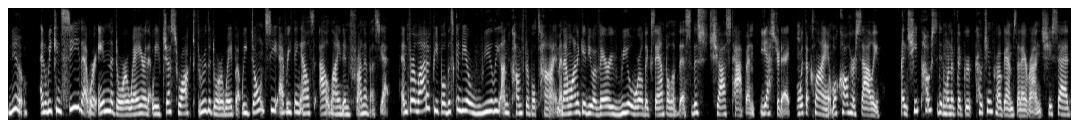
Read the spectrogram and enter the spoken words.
new. And we can see that we're in the doorway or that we've just walked through the doorway, but we don't see everything else outlined in front of us yet. And for a lot of people, this can be a really uncomfortable time. And I want to give you a very real world example of this. This just happened yesterday with a client. We'll call her Sally. And she posted in one of the group coaching programs that I run, she said,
